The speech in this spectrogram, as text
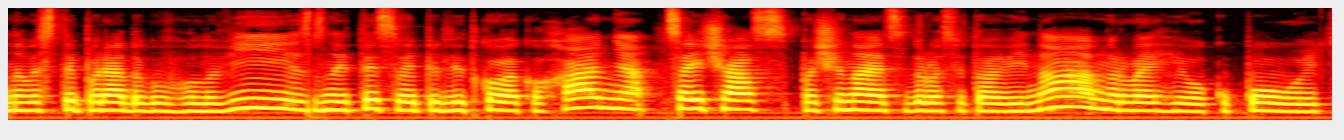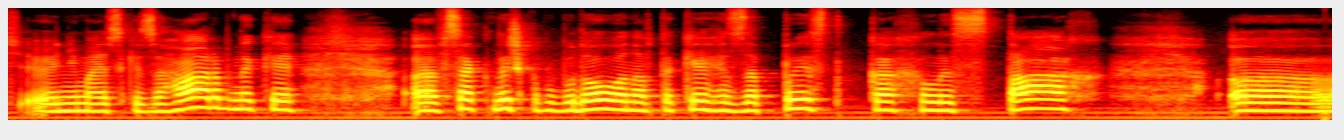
навести порядок в голові, знайти своє підліткове кохання. В цей час починається Друга світова війна. Норвегію окуповують е, німецькі загарбники. Е, Вся книжка побудована в таких записках, листах. Е,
